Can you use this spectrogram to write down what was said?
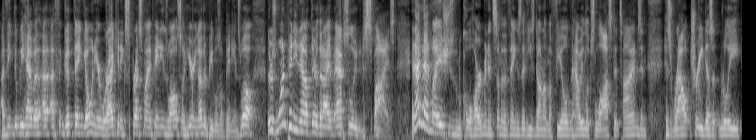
I think that we have a, a, good thing going here where I can express my opinions while also hearing other people's opinions. Well, there's one opinion out there that I've absolutely despised, and I've had my issues with Mecole Hardman and some of the things that he's done on the field and how he looks lost at times, and his route tree doesn't really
